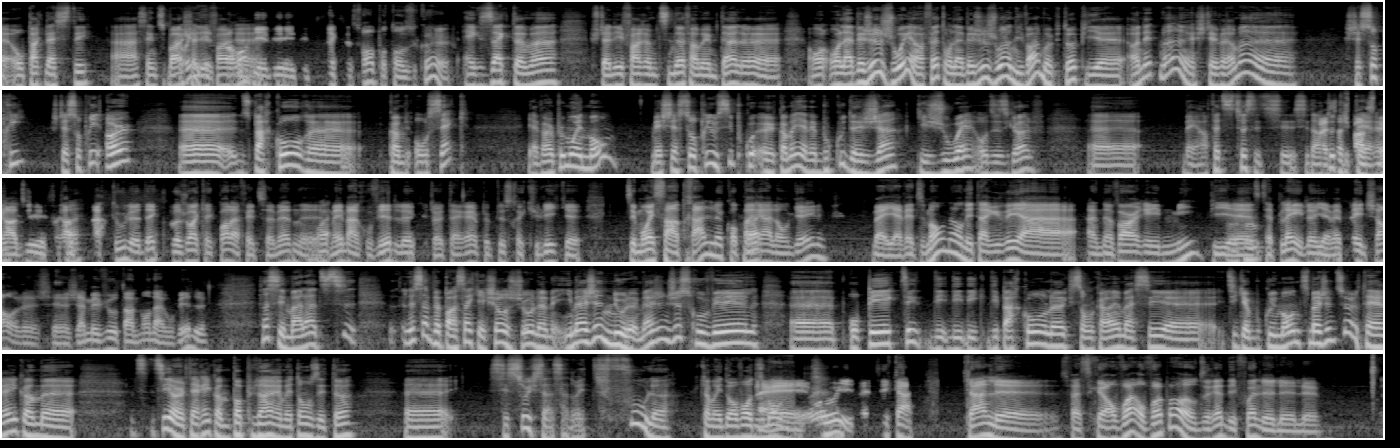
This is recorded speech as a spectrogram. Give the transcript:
au parc de la Cité à Saint-Hubert. Ah je suis allé faire. avoir euh, des, des- des petits accessoires pour ton Zuka. là. Exactement. Je suis allé faire un petit neuf en même temps. Là. On, on l'avait juste joué en fait. On l'avait juste joué en hiver, moi toi. Puis euh, honnêtement, j'étais vraiment. euh, j'étais surpris. J'étais surpris, un, du parcours comme au sec. Il y avait un peu moins de monde. Mais j'étais surpris aussi pourquoi, comment il y avait beaucoup de gens qui jouaient au disc golf. Ben en fait, c'est ça, c'est- dans Ouais, tous ça, les je pense que c'est terrains. rendu, rendu Ouais. partout. là. Dès que tu vas jouer à quelque part la fin de semaine, euh, même à Rouville, là, qui est un terrain un peu plus reculé, que c'est moins central là, comparé Ouais. à Longueuil, ben, il y avait du monde. là. On est arrivé à, à 9h30, puis euh, Mhm. c'était plein. Là. Il y avait plein de chars. J'ai jamais vu autant de monde à Rouville. là. Ça, c'est malade. Là, ça me fait penser à quelque chose, Joe. Là. Mais imagine nous, là. imagine juste Rouville, euh, au pic, tu sais, des, des, des, des parcours là, qui sont quand même assez. euh, tu sais, qu'il y a beaucoup de monde. T'imagines-tu un terrain comme. euh, tu sais, un terrain comme populaire, mettons, aux États C'est sûr que ça, ça doit être fou, là. Comment il doit y avoir du monde. Ben, oui, oui. ben, quand, quand le. Parce qu'on voit, on voit pas, on dirait des fois le, le, le,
